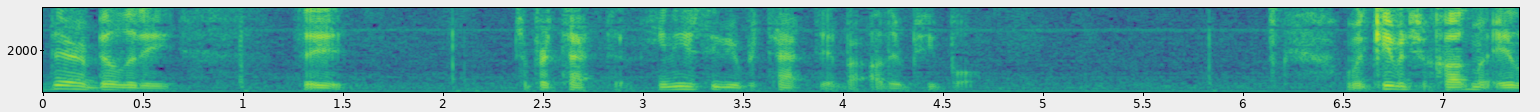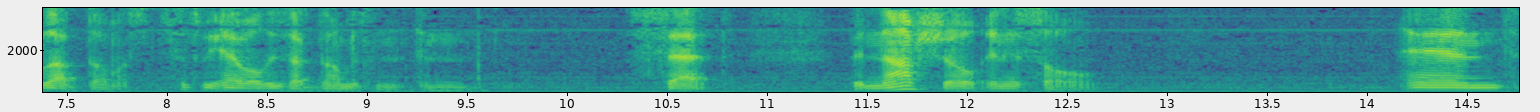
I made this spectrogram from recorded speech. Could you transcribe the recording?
their ability to, to protect him. He needs to be protected by other people. Since we have all these abdomas in, in set, benafsho in his soul, and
